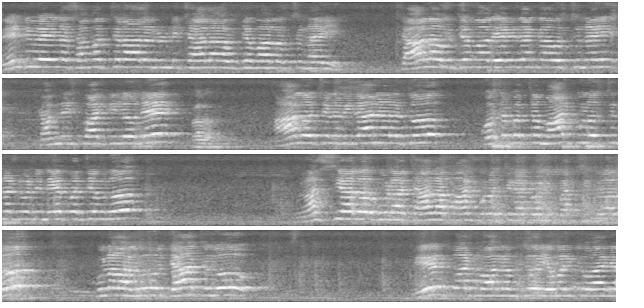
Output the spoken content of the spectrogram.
రెండు వేల సంవత్సరాల నుండి చాలా ఉద్యమాలు వస్తున్నాయి. చాలా ఉద్యమాలు ఏ విధంగా వస్తున్నాయి? కమ్యూనిస్ట్ పార్టీలోనే ఆలోచన విధానాలతో కొత్త కొత్త మార్పులు వస్తున్నటువంటి నేపథ్యంలో రష్యాలో కూడా చాలా మార్పులు వచ్చినటువంటి పరిస్థితులలో కులాలు జాతులు ఏర్పాటు వాదంతో ఎవరికి వారే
